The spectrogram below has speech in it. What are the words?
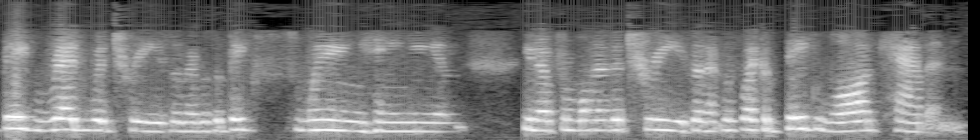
big redwood trees, and there was a big swing hanging, and you know, from one of the trees, and it was like a big log cabin.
